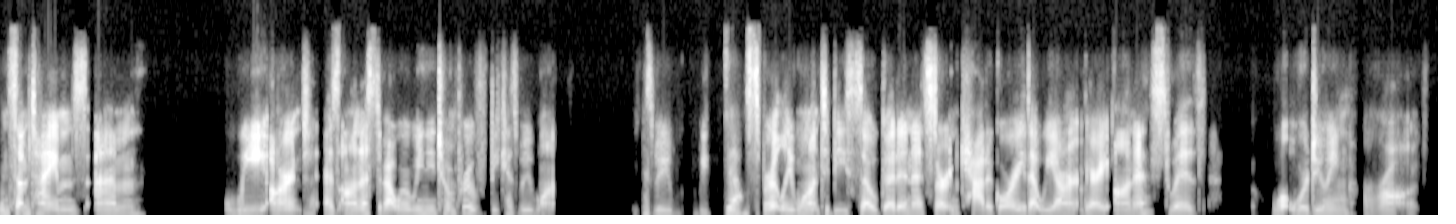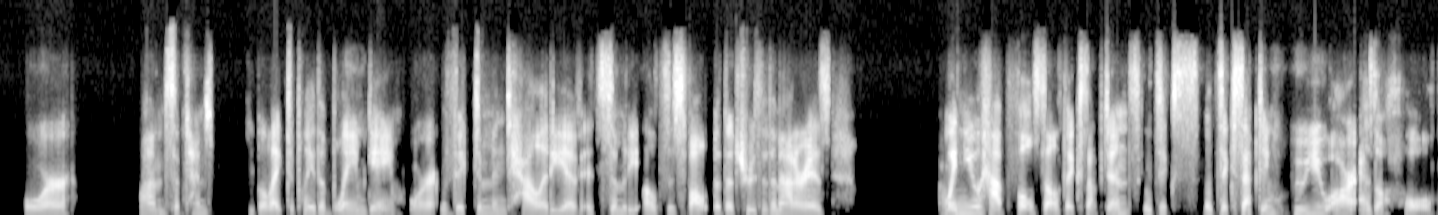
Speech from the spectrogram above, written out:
And sometimes um, we aren't as honest about where we need to improve because we want because we we desperately want to be so good in a certain category that we aren't very honest with what we're doing wrong or um, sometimes people like to play the blame game or victim mentality of it's somebody else's fault. But the truth of the matter is when you have full self-acceptance it's ex- it's accepting who you are as a whole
